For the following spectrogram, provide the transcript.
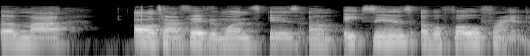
of my all time favorite ones is um, Eight Sins of a Faux Friend.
